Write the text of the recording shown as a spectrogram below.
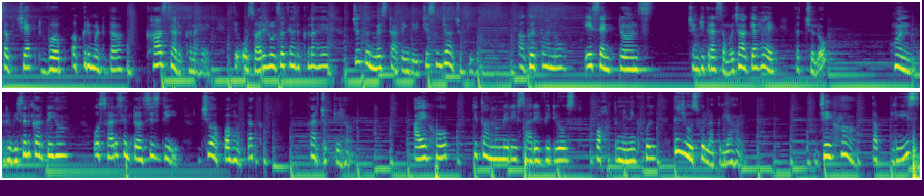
ਸਬਜੈਕਟ ਵਰਬ ਅਗਰੀਮੈਂਟ ਦਾ ਖਾਸ ਧਿਆਨ ਰੱਖਣਾ ਹੈ ਤੇ ਉਹ ਸਾਰੇ ਰੂਲਸ ਦਾ ਧਿਆਨ ਰੱਖਣਾ ਹੈ ਜੋ ਤੁਹਾਨੂੰ ਮੈਂ ਸਟਾਰਟਿੰਗ ਦੇ ਵਿੱਚ ਸਮਝਾ ਚੁੱਕੀ ਹਾਂ। ਅਗਰ ਤੁਹਾਨੂੰ ਇਹ ਸੈਂਟੈਂਸ ਚੰਗੀ ਤਰ੍ਹਾਂ ਸਮਝ ਆ ਗਿਆ ਹੈ, ਤਾਂ ਚਲੋ। ਹੁਣ ਰਿਵੀਜ਼ਨ ਕਰਦੇ ਹਾਂ। ਉਹ ਸਾਰੇ ਸੈਂਟੈਂਸਿਸ ਦੀ ਜੋ ਆਪਾਂ ਹੁਣ ਤੱਕ ਕਰ ਚੁੱਕੇ ਹਾਂ। ਆਈ ਹੋਪ ਕਿ ਤੁਹਾਨੂੰ ਮੇਰੀ ਸਾਰੀ ਵੀਡੀਓਜ਼ ਬਹੁਤ ਮੀਨਿੰਗਫੁਲ ਤੇ ਯੂਸਫੁਲ ਲੱਗ ਰਹੀਆਂ ਹਨ। ਜੇ ਹਾਂ, ਤਾਂ ਪਲੀਜ਼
